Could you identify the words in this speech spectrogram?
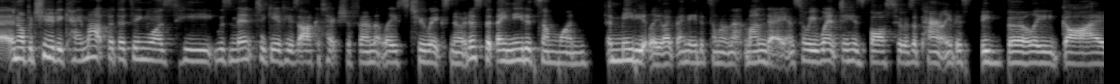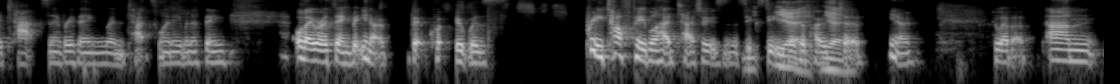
an opportunity came up, but the thing was he was meant to give his architecture firm at least two weeks' notice, but they needed someone immediately, like they needed someone on that Monday. And so he went to his boss, who was apparently this big burly guy, tats and everything, when tats weren't even a thing. Or they were a thing, but you know, it was pretty tough people had tattoos in the 60s yeah, as opposed yeah. to, you know, whoever. Um,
